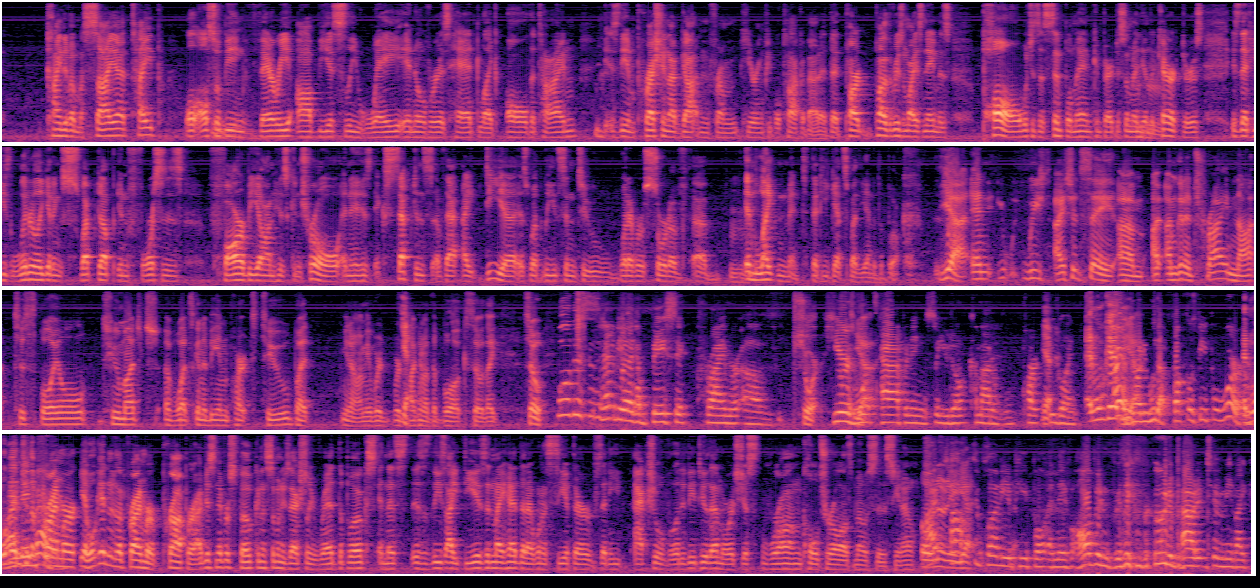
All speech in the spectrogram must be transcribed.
kind of a messiah type while also being very obviously way in over his head like all the time is the impression I've gotten from hearing people talk about it. That part part of the reason why his name is Paul, which is a simple name compared to so many other characters, is that he's literally getting swept up in forces far beyond his control, and his acceptance of that idea is what leads him to whatever sort of uh, enlightenment that he gets by the end of the book. Yeah, and we I should say um, I, I'm gonna try not to spoil too much of what's gonna be in part two, but you know, I mean, we're we're Yeah. talking about the book, so like, so Well, this is going to be like a basic primer of sure, here's Yeah. what's happening so you don't come out of part Yeah. two going, And we'll get have Yeah. who the fuck those people were. And we'll get into the matter." primer. Yeah, we'll get into the primer proper. I've just never spoken to someone who's actually read the books, and this, this is these ideas in my head that I want to see if there's any actual validity to them, or it's just wrong cultural osmosis. You know? oh I've no, no, talked yeah, to plenty of people, and they've all been really rude about it to me. Like,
